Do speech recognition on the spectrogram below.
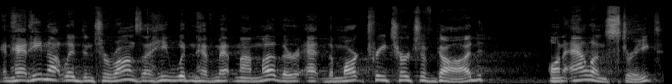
And had he not lived in Tyronza, he wouldn't have met my mother at the Marked Tree Church of God on Allen Street,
